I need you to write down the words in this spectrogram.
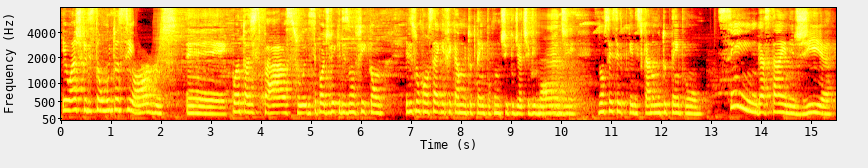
Eu acho que eles estão muito ansiosos é, quanto ao espaço. Eles, você pode ver que eles não ficam, eles não conseguem ficar muito tempo com um tipo de atividade. Não sei se é porque eles ficaram muito tempo sem gastar energia.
